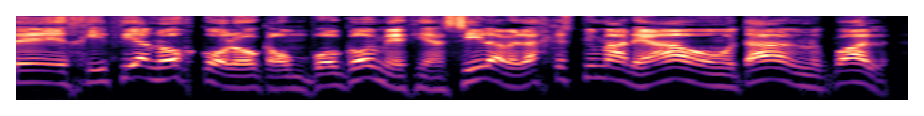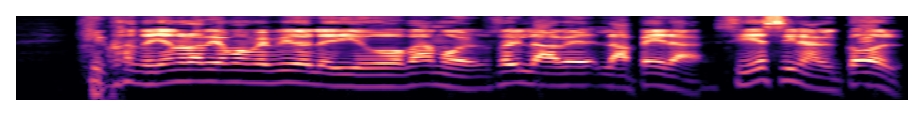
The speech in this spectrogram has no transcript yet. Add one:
egipcia nos coloca un poco? Y me decían, sí, la verdad es que estoy mareado, tal, cual. Y cuando ya no lo habíamos bebido le digo, vamos, soy la, la pera, si es sin alcohol.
